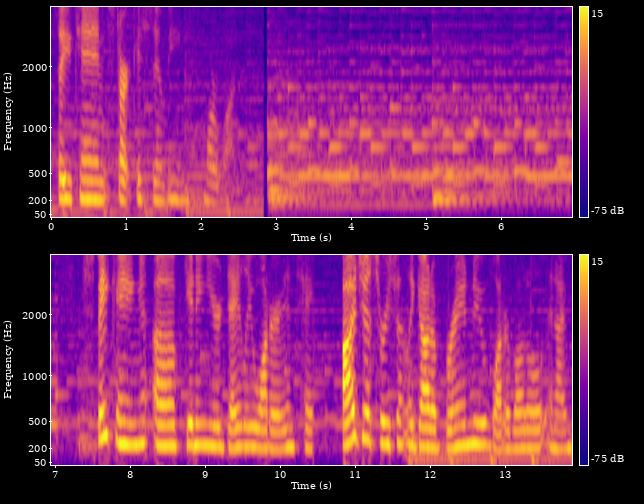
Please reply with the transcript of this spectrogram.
so you can start consuming more water. Speaking of getting your daily water intake, I just recently got a brand new water bottle and I'm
